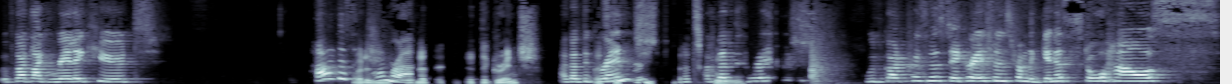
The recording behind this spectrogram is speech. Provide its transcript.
we've got like really cute. How this What the is camera? Is that the, is that the Grinch? I got the That's the Grinch. That's I've cool. got the Grinch. We've got Christmas decorations from the Guinness Storehouse.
